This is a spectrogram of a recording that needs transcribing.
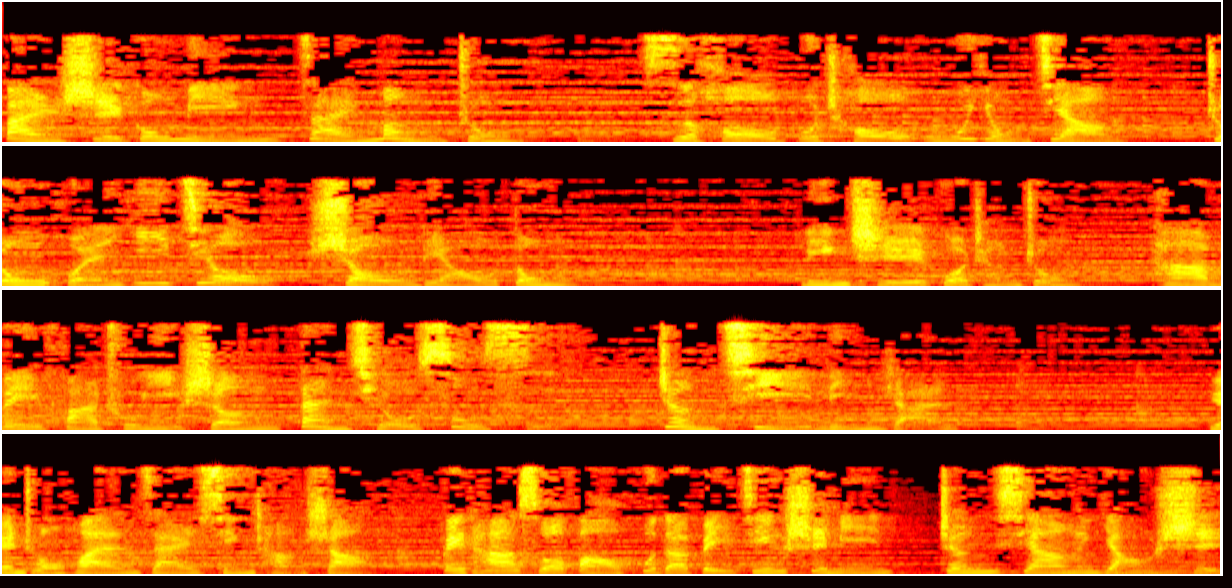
半世功名在梦中，死后不愁无勇将，忠魂依旧守辽东。”凌迟过程中，他未发出一声但求速死，正气凛然。袁崇焕在刑场上被他所保护的北京市民争相咬噬，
